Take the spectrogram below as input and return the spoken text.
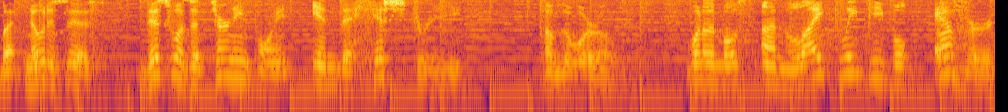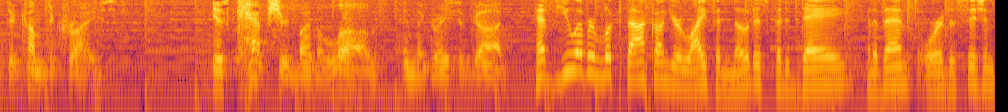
But notice this this was a turning point in the history of the world. One of the most unlikely people ever to come to Christ is captured by the love and the grace of God. Have you ever looked back on your life and noticed that a day, an event, or a decision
